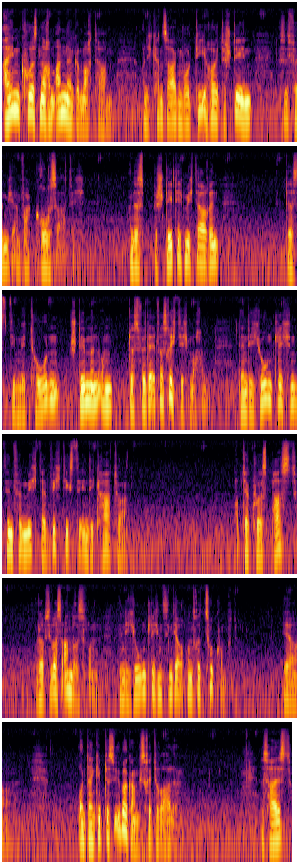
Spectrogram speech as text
einen Kurs nach dem anderen gemacht haben. Und ich kann sagen, wo die heute stehen, das ist für mich einfach großartig. Und das bestätigt mich darin, dass die Methoden stimmen und dass wir da etwas richtig machen. Denn die Jugendlichen sind für mich der wichtigste Indikator, ob der Kurs passt oder ob sie was anderes wollen. Denn die Jugendlichen sind ja auch unsere Zukunft. Ja. Und dann gibt es Übergangsrituale. Das heißt,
